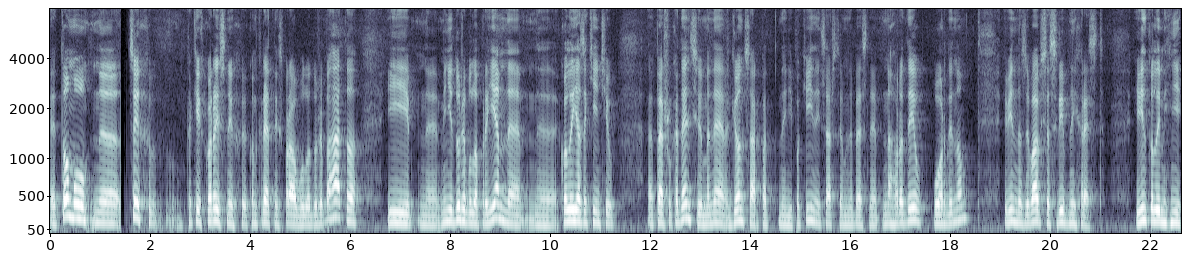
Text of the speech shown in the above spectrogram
Е, Тому е, цих таких корисних конкретних справ було дуже багато. І е, мені дуже було приємне, е, коли я закінчив е, першу каденцію, мене Гьон Царпат, нині покійний, царство небесне, нагородив орденом. Він називався Срібний Хрест. І він, коли мені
